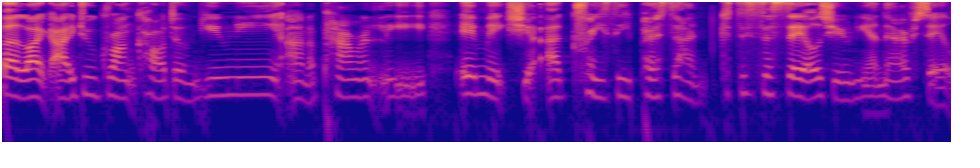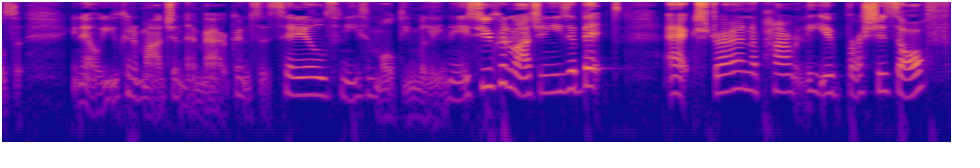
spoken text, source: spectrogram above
but like, I do Grant Cardone uni, and apparently it makes you a crazy person because this is a sales uni and they're sales. You know, you can imagine the Americans at sales, and he's a multi-millionaire. So you can imagine he's a bit extra, and apparently it brushes off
